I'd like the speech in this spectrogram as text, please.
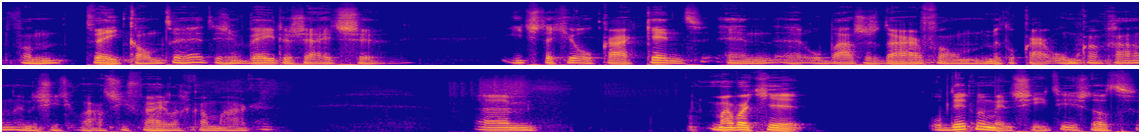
van twee kanten. Hè. Het is een wederzijdse iets dat je elkaar kent en uh, op basis daarvan met elkaar om kan gaan en de situatie veilig kan maken. Um, maar wat je op dit moment ziet is dat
